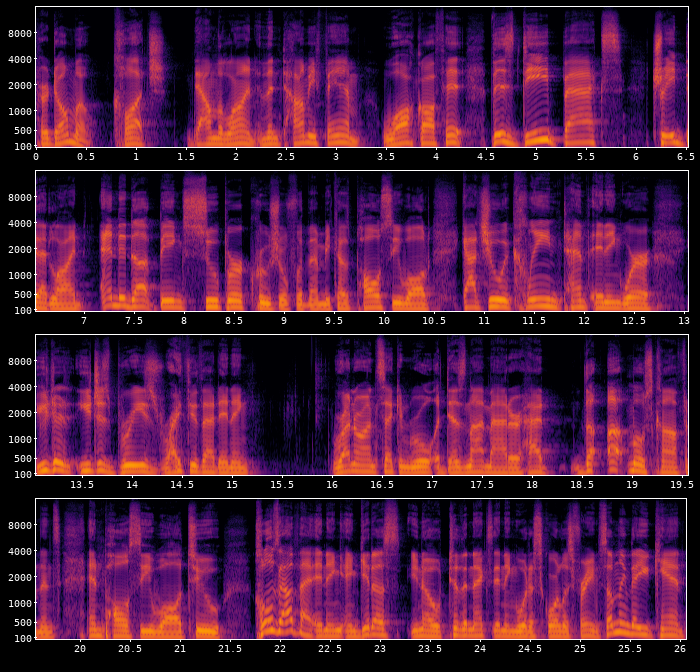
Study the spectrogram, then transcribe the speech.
Perdomo, clutch down the line. And then Tommy Pham, walk off hit. This D backs trade deadline ended up being super crucial for them because Paul Sewald got you a clean 10th inning where you just you just breezed right through that inning. Runner on second rule, it does not matter. Had the utmost confidence in Paul Sewald to close out that inning and get us, you know, to the next inning with a scoreless frame. Something that you can't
